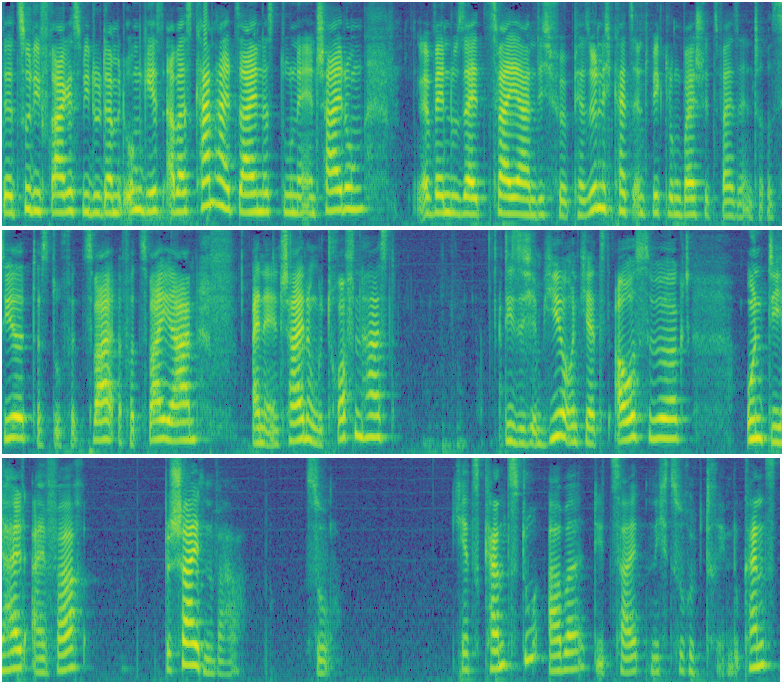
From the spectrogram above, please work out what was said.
Dazu die Frage ist, wie du damit umgehst. Aber es kann halt sein, dass du eine Entscheidung, äh, wenn du seit zwei Jahren dich für Persönlichkeitsentwicklung beispielsweise interessiert, dass du für zwei, vor zwei Jahren eine Entscheidung getroffen hast, die sich im Hier und Jetzt auswirkt und die halt einfach bescheiden war. So. Jetzt kannst du aber die Zeit nicht zurückdrehen. Du kannst,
